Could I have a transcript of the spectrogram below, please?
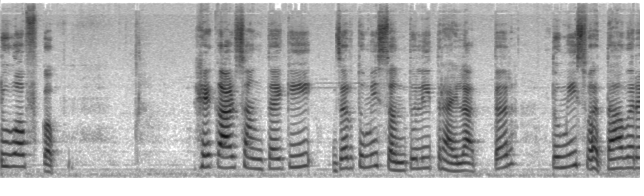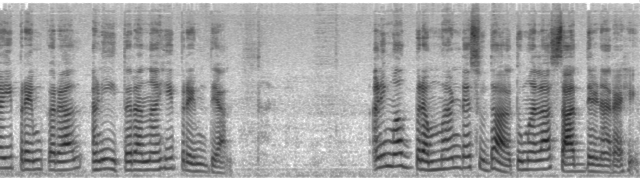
टू ऑफ कप हे कार्ड सांगतंय की जर तुम्ही संतुलित राहिलात तर तुम्ही स्वतःवरही प्रेम कराल आणि इतरांनाही प्रेम द्याल. आणि मग ब्रह्मांडसुद्धा तुम्हाला साथ देणार आहे.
